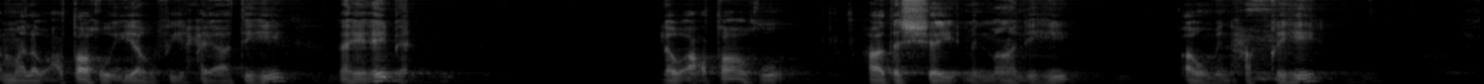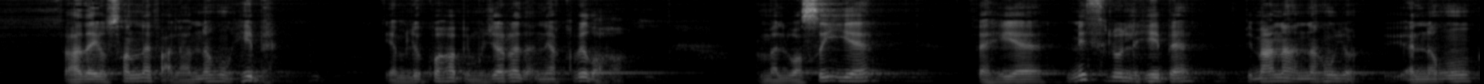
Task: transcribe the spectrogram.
أما لو أعطاه إياه في حياته فهي هبه لو أعطاه هذا الشيء من ماله أو من حقه فهذا يصنف على أنه هبة يملكها بمجرد أن يقبضها. أما الوصية فهي مثل الهبة بمعنى أنه أنه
